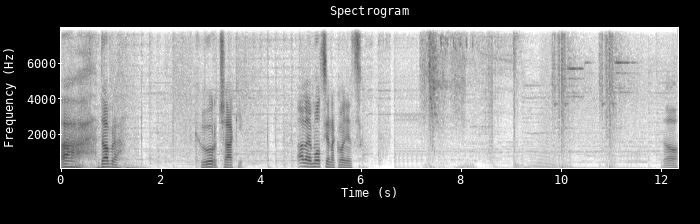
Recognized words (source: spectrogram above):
Ach, dobra. Kurczaki. Ale emocje na koniec. O.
